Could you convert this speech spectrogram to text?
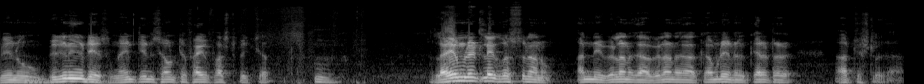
నేను beginning days nineteen seventy five first picture లైమ్ లైట్లోకి వస్తున్నాను. అన్ని విలన్గా విలన్గా కమెడియన్ క్యారెక్టర్ ఆర్టిస్టులుగా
